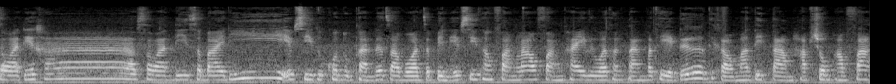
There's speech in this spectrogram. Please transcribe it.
สวัสดีค่ะ สวัสดีสบายดี FC ทุกคนทุกท่านเด้อจ้าบอจะเป็น FC ทั้งฝั่งลาวฝั่งไทยหรือว่าทางต่างประเทศเด้อที่เขามาติดตามรับชมรับฟัง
